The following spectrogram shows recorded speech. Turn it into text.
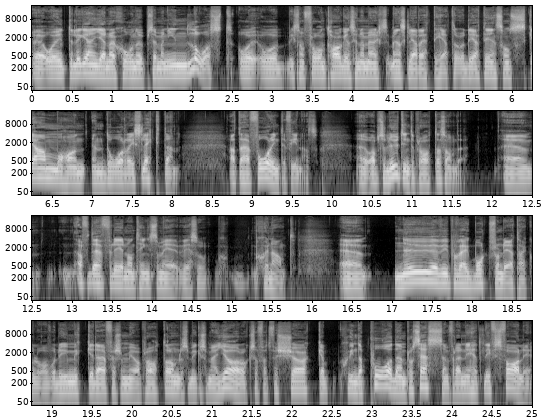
Eh, och ytterligare en generation upp så är man inlåst och, och liksom fråntagen sina mänskliga rättigheter. Och det är att det är en sån skam att ha en, en dåre i släkten. Att det här får inte finnas. Eh, och absolut inte pratas om det. Eh, för det är någonting som är, är så genant. Eh, nu är vi på väg bort från det tack och lov och det är mycket därför som jag pratar om det så mycket som jag gör också för att försöka skynda på den processen för den är helt livsfarlig.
